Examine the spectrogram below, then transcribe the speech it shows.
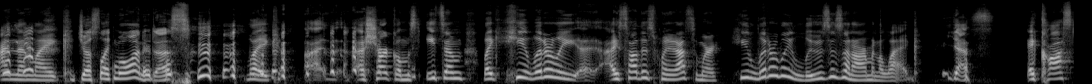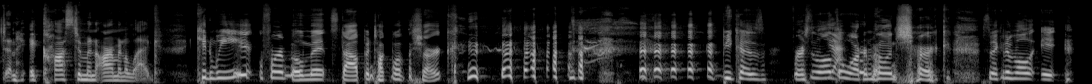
and then like just like Moana does, like a, a shark almost eats him. Like he literally, I saw this pointed out somewhere. He literally loses an arm and a leg. Yes it cost an, it cost him an arm and a leg. Can we, for a moment, stop and talk about the shark? because first of all, it's a watermelon shark. Second of all, it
